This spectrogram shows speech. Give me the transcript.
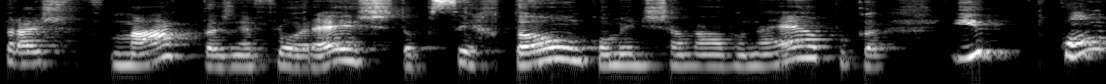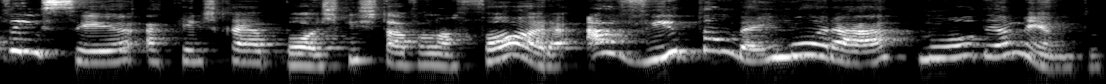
para as matas, né, floresta, sertão, como eles chamavam na época, e convencer aqueles caiapós que estavam lá fora a vir também morar no aldeamento.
